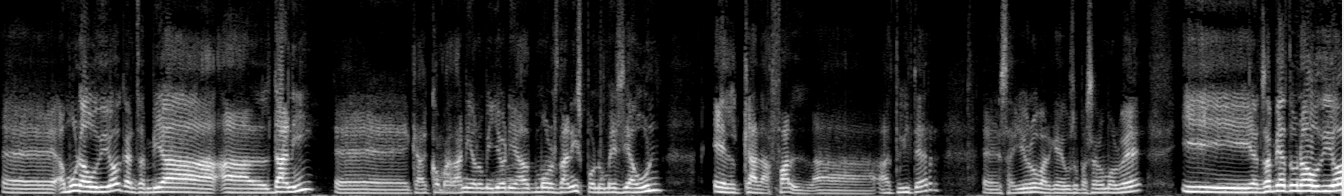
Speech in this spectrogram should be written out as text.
eh, amb un àudio que ens envia el Dani, eh, que com a Dani a lo millor n'hi ha molts Danis, però només hi ha un, el Cadafal, a, a Twitter. Eh, Seguiu-lo perquè us ho passeu molt bé. I ens ha enviat un àudio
